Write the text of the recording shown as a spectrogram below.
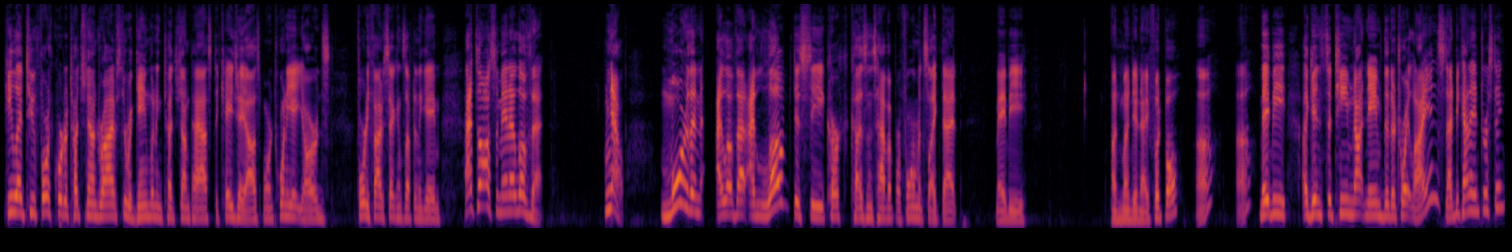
He led two fourth quarter touchdown drives threw a game winning touchdown pass to KJ Osborn, 28 yards, 45 seconds left in the game. That's awesome, man. I love that. Now, more than I love that, I love to see Kirk Cousins have a performance like that maybe on Monday Night Football. Huh? Huh? Maybe against a team not named the Detroit Lions. That'd be kind of interesting.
